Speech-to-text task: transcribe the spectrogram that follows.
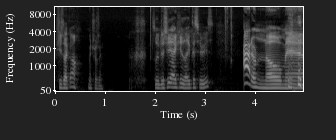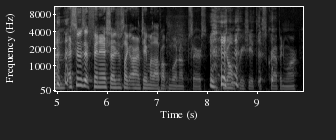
She's like, oh, interesting. So does she actually like the series? I don't know, man. as soon as it finished, I was just like, all right, I'm taking my laptop and going upstairs. I don't appreciate this crap anymore.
